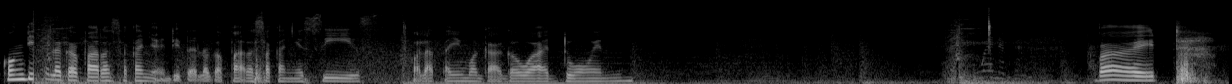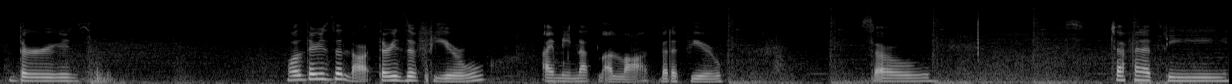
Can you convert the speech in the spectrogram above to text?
Kung di talaga para sa kanya, hindi talaga para sa kanya sis. Wala tayong magagawa doon. But there's well there's a lot. There is a few. I mean not a lot, but a few. So definitely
